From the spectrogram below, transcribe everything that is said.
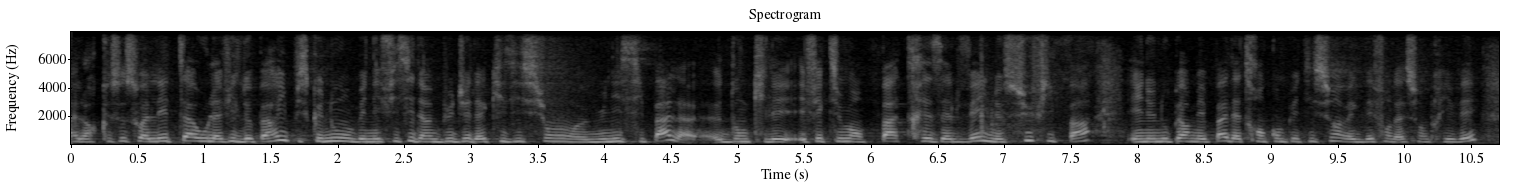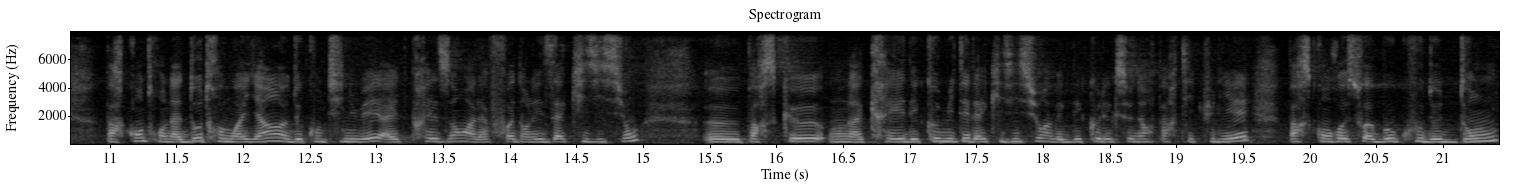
Alors que ce soit l'État ou la ville de Paris, puisque nous, on bénéficie d'un budget d'acquisition euh, municipal, euh, donc il est effectivement pas très élevé, il ne suffit pas et ne nous permet pas d'être en compétition avec des fondations privées. Par contre, on a d'autres moyens de continuer à être présent à la fois dans les acquisitions, euh, parce qu'on a créé des comités d'acquisition avec des collectionneurs particuliers, parce qu'on reçoit beaucoup de dons,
